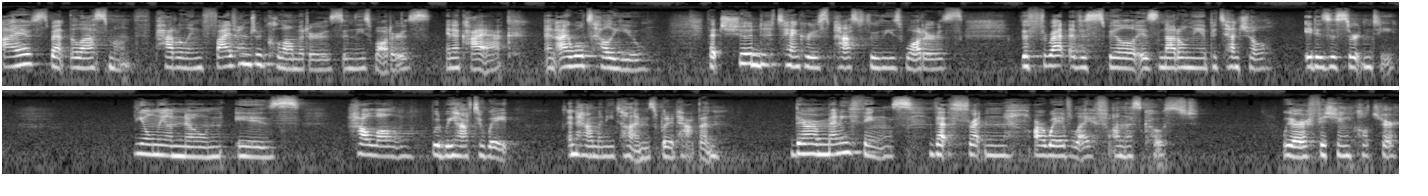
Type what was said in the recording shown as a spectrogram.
I have spent the last month paddling 500 kilometers in these waters in a kayak, and I will tell you that should tankers pass through these waters, the threat of a spill is not only a potential, it is a certainty. The only unknown is how long would we have to wait and how many times would it happen? There are many things that threaten our way of life on this coast. We are a fishing culture.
